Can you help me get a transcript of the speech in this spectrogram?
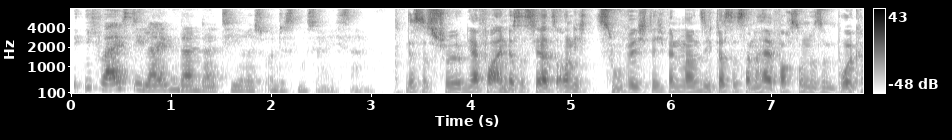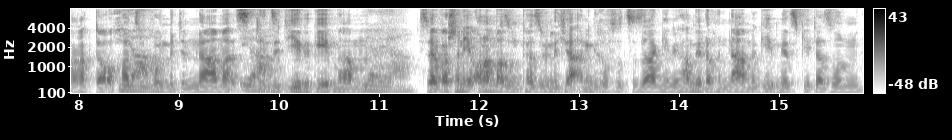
ich weiß, die leiden dann da tierisch und es muss ja nicht sein. Das ist schön. Ja, vor allem, das ist ja jetzt auch nicht zu wichtig, wenn man sieht, dass es dann halt einfach so einen Symbolcharakter auch hat, ja. sowohl mit dem Namen, als ja. den sie dir gegeben haben. Ja, ja. Das wäre wahrscheinlich auch nochmal so ein persönlicher Angriff sozusagen. Hey, wir haben dir doch einen Namen gegeben, jetzt geht da so ein,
